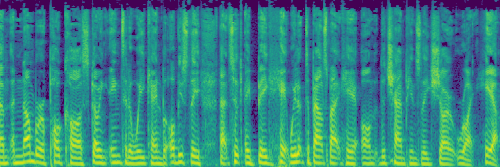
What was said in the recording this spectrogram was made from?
um, a number of podcasts going into the weekend, but obviously that took a big hit. We look to bounce back here on the Champions League show right here.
